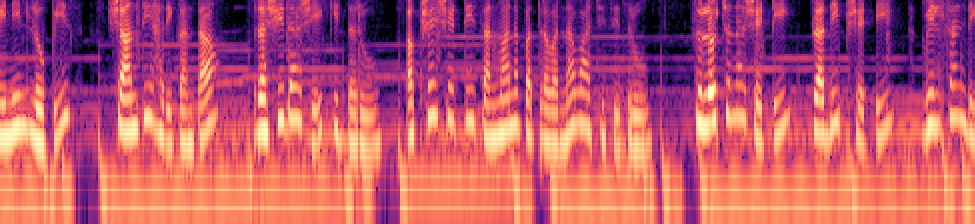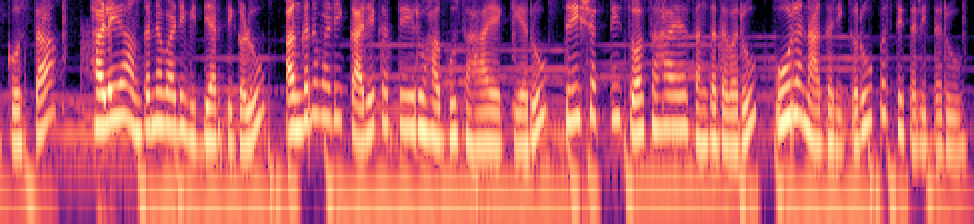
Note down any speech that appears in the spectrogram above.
ಮಿನಿನ್ ಲೋಪೀಸ್ ಶಾಂತಿ ಹರಿಕಂತ ರಶೀದಾ ಶೇಖ್ ಇದ್ದರು. ಅಕ್ಷಯ್ ಶೆಟ್ಟಿ ಸನ್ಮಾನ ಪತ್ರವನ್ನ ವಾಚಿಸಿದ್ರು. ಸುಲೋಚನಾ ಶೆಟ್ಟಿ, ಪ್ರದೀಪ್ ಶೆಟ್ಟಿ, ವಿಲ್ಸನ್ ಡಿಕೋಸ್ತಾ ಹಳೆಯ ಅಂಗನವಾಡಿ ವಿದ್ಯಾರ್ಥಿಗಳು, ಅಂಗನವಾಡಿ ಕಾರ್ಯಕರ್ತೆಯರು ಹಾಗೂ ಸಹಾಯಕಿಯರು ತ್ರಿಶಕ್ತಿ ಸ್ವಸಹಾಯ ಸಂಘದವರು, ಊರ ನಾಗರಿಕರು ಉಪಸ್ಥಿತರಿದ್ದರು.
